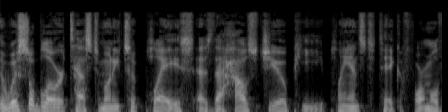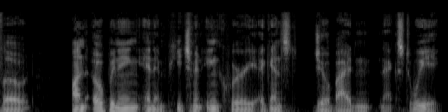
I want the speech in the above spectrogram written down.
The whistleblower testimony took place as the House GOP plans to take a formal vote on opening an impeachment inquiry against Joe Biden next week.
